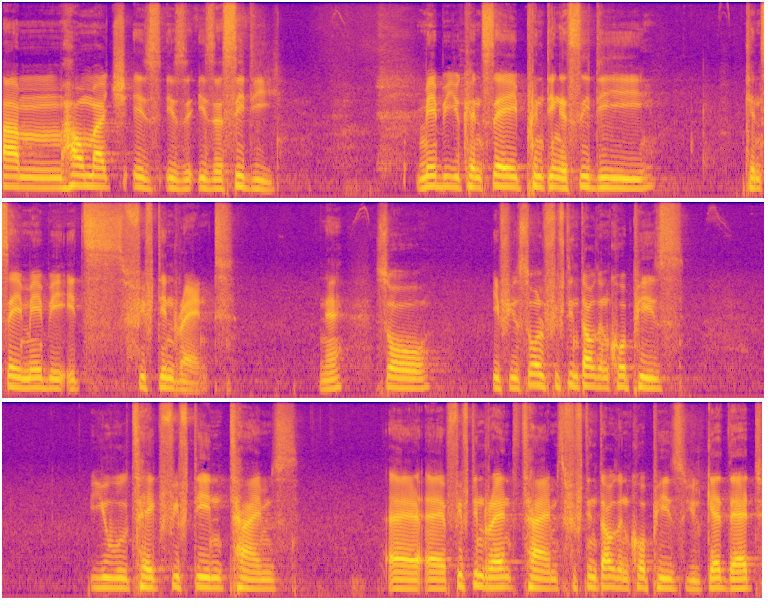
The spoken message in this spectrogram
um, how much is, is, is a CD. Maybe you can say printing a CD, can say maybe it's 15 rand. Ne? So if you sold 15,000 copies, you will take 15 times, uh, uh, 15 rand times 15,000 copies, you'll get that.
